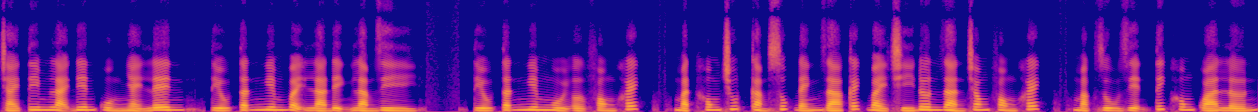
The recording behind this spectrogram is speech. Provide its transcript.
trái tim lại điên cuồng nhảy lên, Tiếu Tấn Nghiêm vậy là định làm gì? Tiếu Tấn Nghiêm ngồi ở phòng khách, mặt không chút cảm xúc đánh giá cách bày trí đơn giản trong phòng khách, mặc dù diện tích không quá lớn,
